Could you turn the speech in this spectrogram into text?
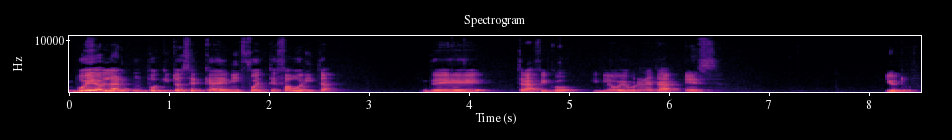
voy a hablar un poquito acerca de mi fuente favorita de tráfico, y la voy a poner acá, es YouTube.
